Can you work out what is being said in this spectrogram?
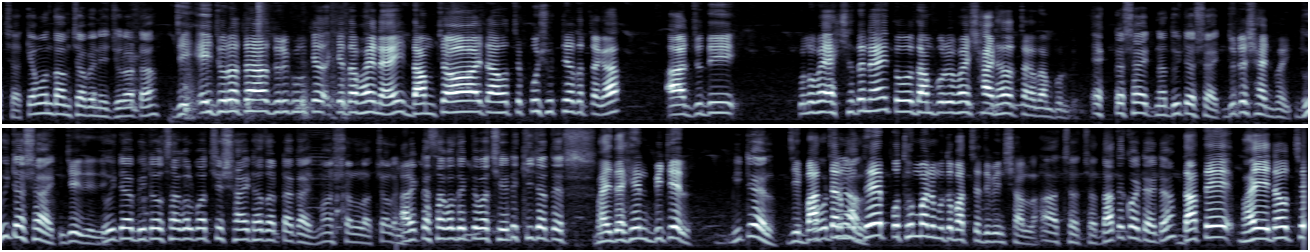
আচ্ছা কেমন দাম চাবেন এই জোড়াটা? জি এই জোড়াটা যদি কোনো কে- ক্রেতা ভাই নাই দাম চাওয়া এটা হচ্ছে পঁয়ষট্টি হাজার টাকা। আর যদি কোনো ভাই একসাথে নেয় তো দাম পড়বে ভাই ষাট হাজার টাকা দাম পড়বে। একটা ষাট না দুইটা ষাট? দুটো ষাট ভাই। দুইটা ষাট? জি জি দুইটা বিটল ছাগল পাচ্ছে ষাট হাজার টাকায় মাশাল্লাহ চলেন। আরেকটা ছাগল দেখতে পাচ্ছি এটা কি জাতের? ভাই দেখেন বিটেল। বিটেল? জি বাচ্চার মধ্যে প্রথমবারের মতো বাচ্চা দিবে আচ্ছা আচ্ছা দাঁতে কয়টা এটা? দাঁতে ভাই এটা হচ্ছে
